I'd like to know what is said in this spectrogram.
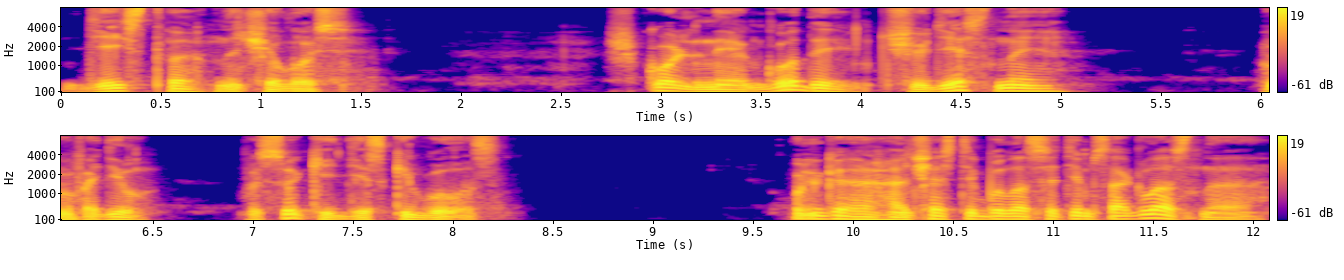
действо началось. Школьные годы чудесные, выводил высокий детский голос. Ольга отчасти была с этим согласна,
